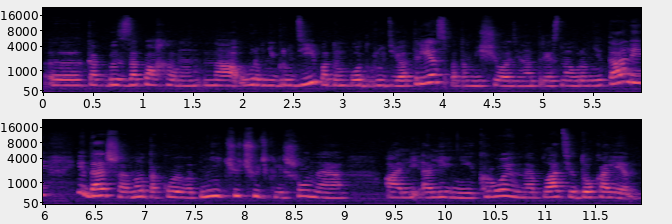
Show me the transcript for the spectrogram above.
э, как бы с запахом на уровне груди, потом под грудью отрез, потом еще один отрез на уровне талии, и дальше оно такое вот не чуть-чуть клешеное, а, ли, а линии кроенное платье до колен.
